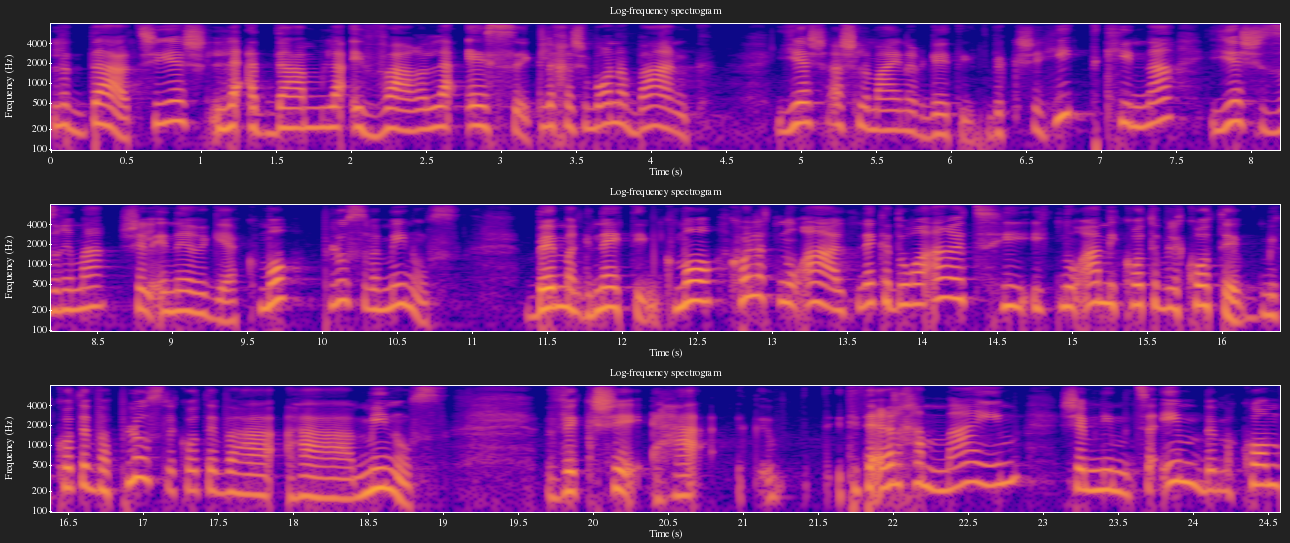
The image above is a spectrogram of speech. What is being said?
לדעת שיש לאדם, לאיבר, לעסק, לחשבון הבנק, יש השלמה אנרגטית, וכשהיא תקינה, יש זרימה של אנרגיה, כמו פלוס ומינוס. במגנטים, כמו כל התנועה על פני כדור הארץ היא, היא תנועה מקוטב לקוטב, מקוטב הפלוס לקוטב המינוס. וכשה... תתאר לך מים שהם נמצאים במקום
